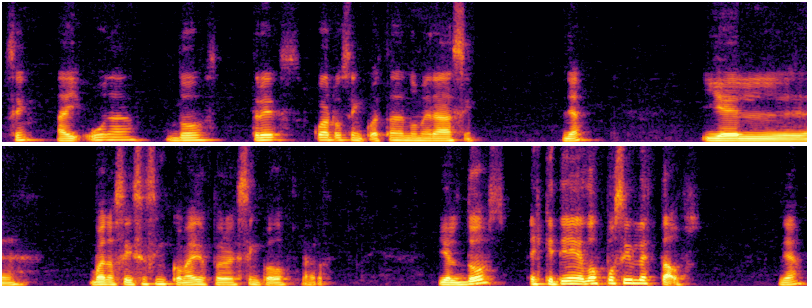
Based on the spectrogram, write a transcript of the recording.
¿sí? Hay 1, 2, 3, 4, 5. Está numerada así. ¿Ya? Y el. Bueno, se dice 5 medios, pero es 5, 2, la verdad. Y el 2 es que tiene dos posibles estados. ¿Ya?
